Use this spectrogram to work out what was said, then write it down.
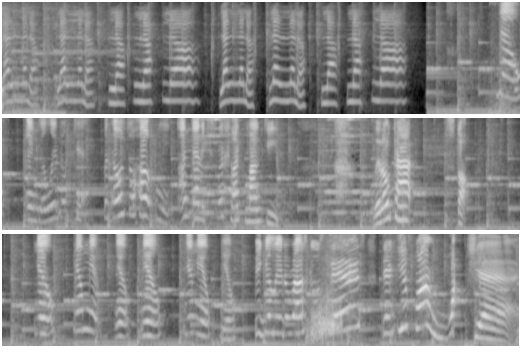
La la la, la la la, la la la, la la la, la la la, la la la. No, I'm a little cat, but also help me. I'm getting like monkey. little cat, stop. Watching.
